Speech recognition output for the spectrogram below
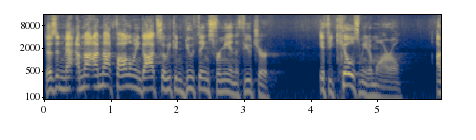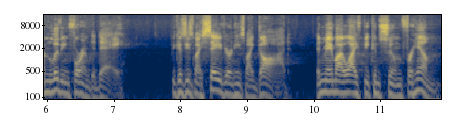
Doesn't matter. I'm not, I'm not following God so he can do things for me in the future. If he kills me tomorrow, I'm living for him today because he's my Savior and he's my God. And may my life be consumed for him.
